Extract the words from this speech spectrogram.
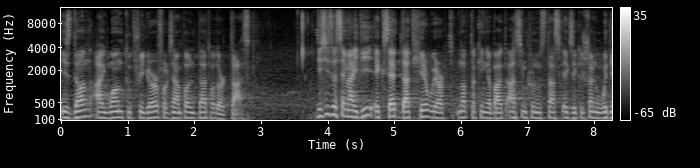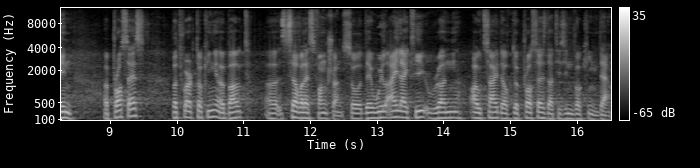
is done, I want to trigger, for example, that other task. This is the same idea, except that here we are not talking about asynchronous task execution within a process, but we are talking about uh, serverless functions. So they will highly run outside of the process that is invoking them.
